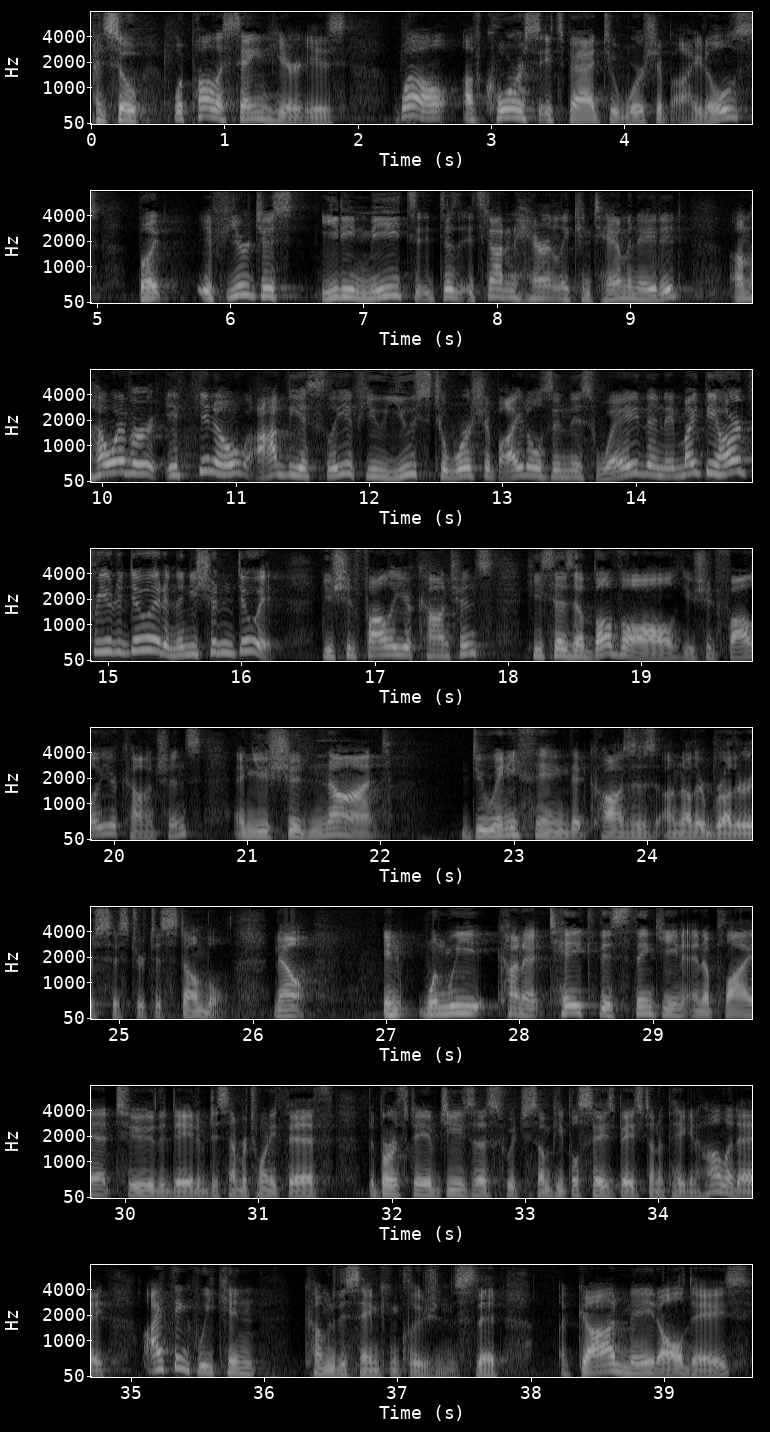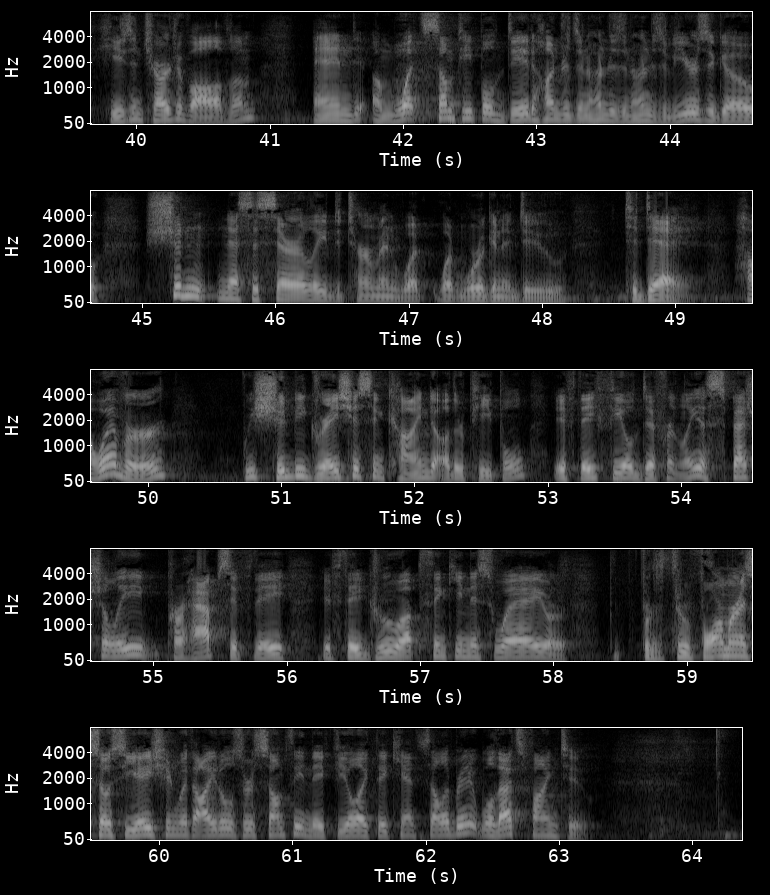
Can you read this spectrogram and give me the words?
And so, what Paul is saying here is well, of course, it's bad to worship idols, but if you're just eating meat, it does, it's not inherently contaminated. Um, however, if you know, obviously, if you used to worship idols in this way, then it might be hard for you to do it, and then you shouldn't do it. You should follow your conscience. He says, above all, you should follow your conscience, and you should not do anything that causes another brother or sister to stumble. Now, in, when we kind of take this thinking and apply it to the date of December 25th, the birthday of Jesus, which some people say is based on a pagan holiday, I think we can come to the same conclusions that God made all days, He's in charge of all of them, and um, what some people did hundreds and hundreds and hundreds of years ago shouldn't necessarily determine what, what we're going to do today. However, we should be gracious and kind to other people if they feel differently, especially perhaps if they, if they grew up thinking this way or for, through former association with idols or something, they feel like they can't celebrate it. Well, that's fine too.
